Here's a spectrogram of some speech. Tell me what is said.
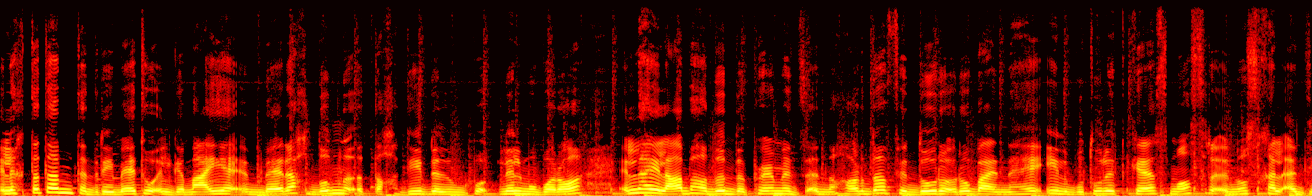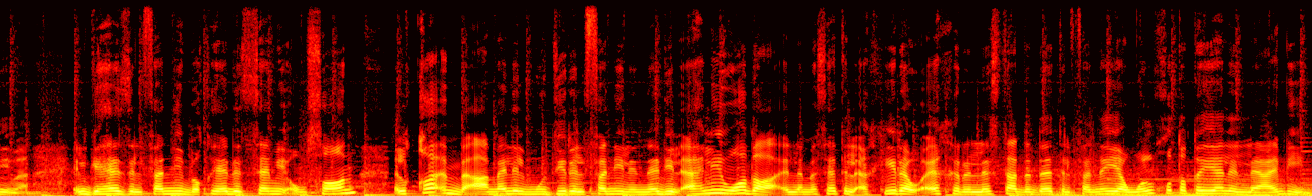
اللي اختتم تدريباته الجماعية امبارح ضمن التحضير للمباراة اللي هيلعبها ضد بيراميدز النهاردة في الدور ربع النهائي لبطولة كأس مصر النسخة القديمة. الجهاز الفني بقيادة سامي قمصان القائم بأعمال المدير الفني للنادي الأهلي وضع اللمسات الأخيرة وآخر الاستعدادات الفنية والخططية للاعبين.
